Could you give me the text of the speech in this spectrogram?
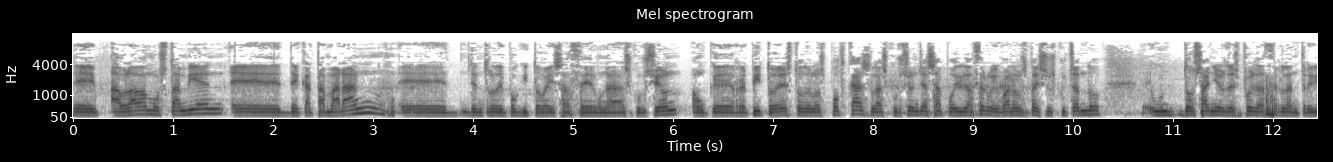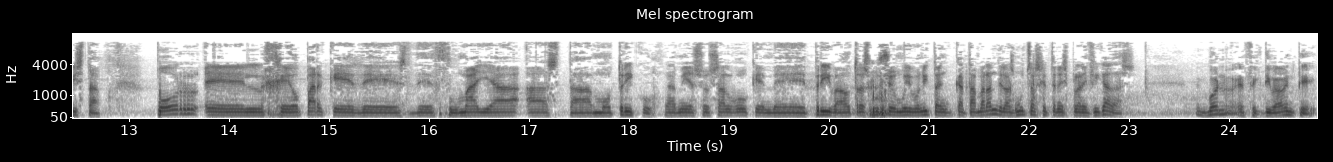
Eh, hablábamos también eh, de catamarán. Eh, dentro de poquito vais a hacer una excursión. Aunque repito esto de los podcasts, la excursión ya se ha podido hacer, o igual nos estáis escuchando dos años después de hacer la entrevista por el geoparque desde Zumaya hasta Motrico. A mí eso es algo que me priva. Otra excursión muy bonita en catamarán de las muchas que tenéis planificadas. Bueno, efectivamente,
